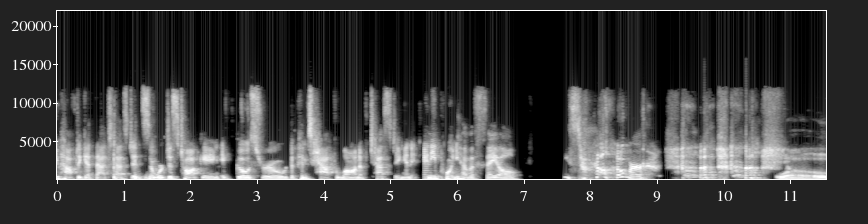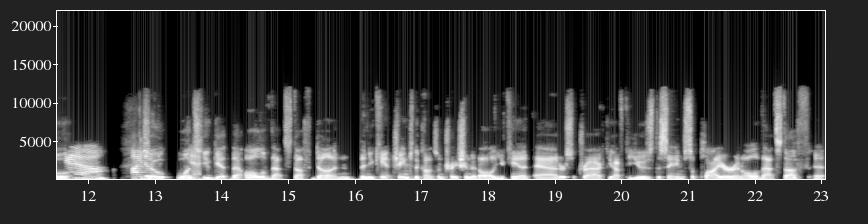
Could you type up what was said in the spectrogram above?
You have to get that tested. So we're just talking, it goes through the pentathlon of testing. And at any point you have a fail, you start all over. Whoa. Yeah. Just, so once yeah. you get that all of that stuff done, then you can't change the concentration at all. You can't add or subtract. You have to use the same supplier and all of that stuff eh,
